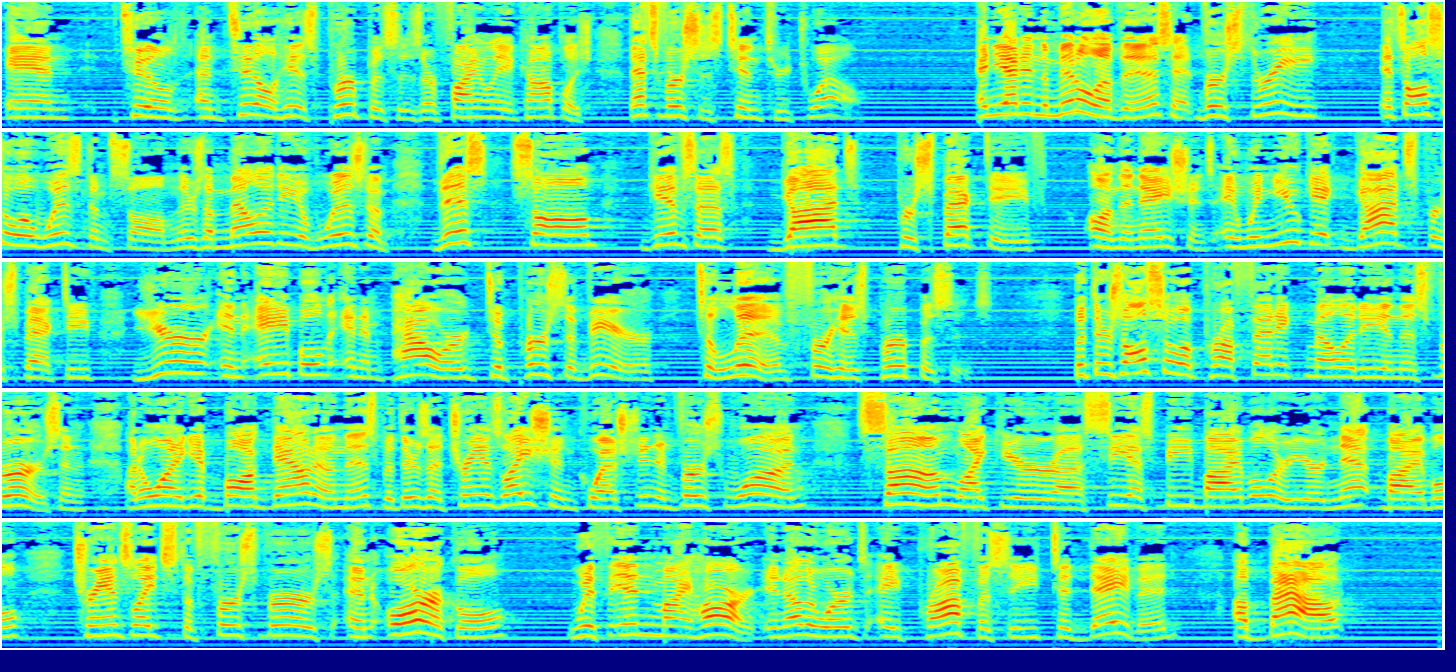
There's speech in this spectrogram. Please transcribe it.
and till, until his purposes are finally accomplished. That's verses 10 through 12. And yet, in the middle of this, at verse 3, it's also a wisdom psalm. There's a melody of wisdom. This psalm gives us God's perspective on the nations. And when you get God's perspective, you're enabled and empowered to persevere to live for His purposes. But there's also a prophetic melody in this verse. And I don't want to get bogged down on this, but there's a translation question in verse 1. Some, like your uh, CSB Bible or your Net Bible, translates the first verse an oracle within my heart. In other words, a prophecy to David about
